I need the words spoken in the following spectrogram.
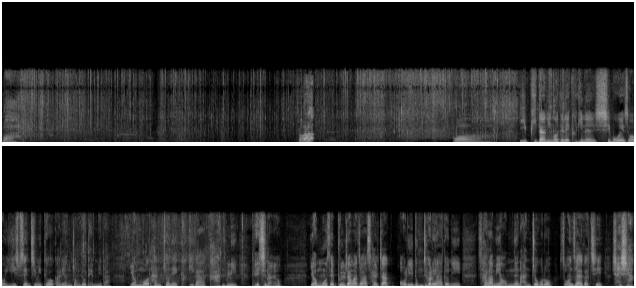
와. 들어가라! 와. 이 비단잉어들의 크기는 15에서 20cm 가량 정도 됩니다. 연못 한 켠의 크기가 가늠이 되시나요? 연못에 풀자마자 살짝 어리둥절해 하더니 사람이 없는 안쪽으로 쏜살같이 샤샥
